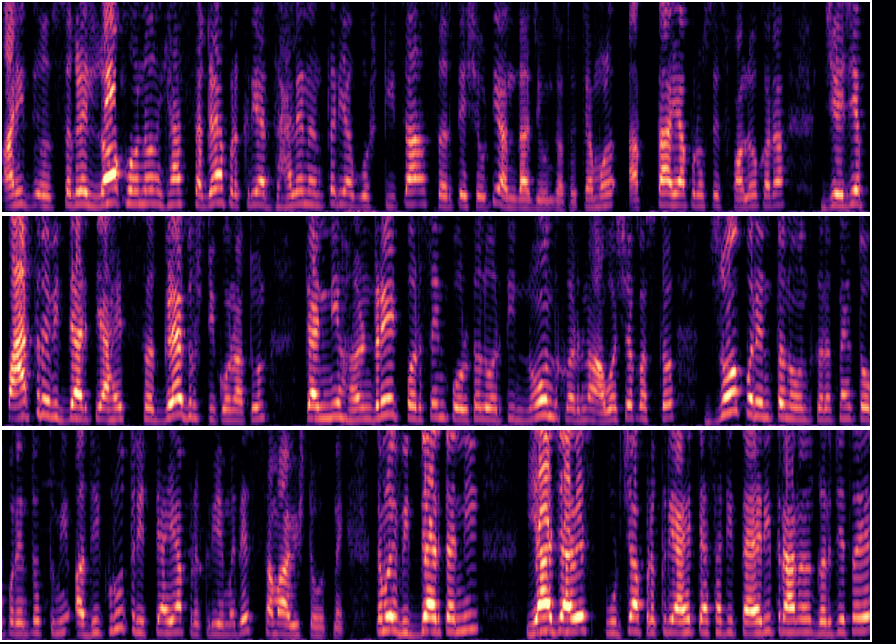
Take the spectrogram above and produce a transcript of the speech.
आणि सगळे लॉक होणं ह्या सगळ्या प्रक्रिया झाल्यानंतर या गोष्टीचा सरते शेवटी अंदाज येऊन जातो. त्यामुळं आत्ता या प्रोसेस फॉलो करा. जे जे पात्र विद्यार्थी आहेत सगळ्या दृष्टिकोनातून त्यांनी हंड्रेड पर्सेंट पोर्टलवरती नोंद करणं आवश्यक असतं. जोपर्यंत नोंद करत नाही तोपर्यंत तुम्ही अधिकृतरित्या या प्रक्रियेमध्ये समाविष्ट होत नाही. त्यामुळे विद्यार्थ्यांनी या ज्यावेळेस पुढच्या प्रक्रिया आहेत त्यासाठी तयारीत राहणं गरजेचं आहे.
